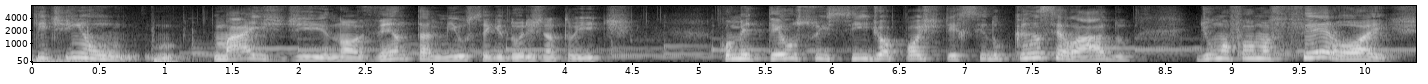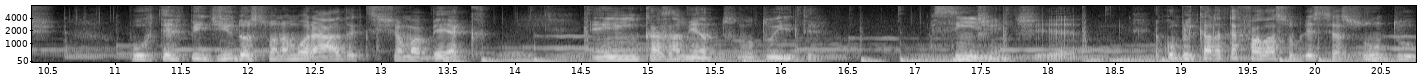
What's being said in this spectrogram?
que tinham mais de 90 mil seguidores na Twitch, cometeu suicídio após ter sido cancelado de uma forma feroz por ter pedido a sua namorada, que se chama Beck, em casamento no Twitter. Sim, gente, é, é complicado até falar sobre esse assunto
